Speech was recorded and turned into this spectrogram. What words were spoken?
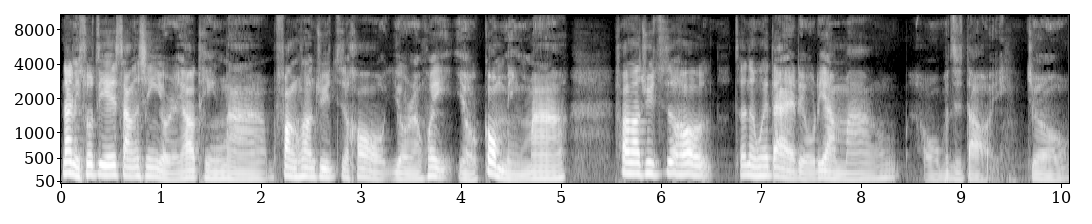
那你说这些伤心有人要听吗？放上去之后有人会有共鸣吗？放上去之后，真的会带来流量吗？我不知道哎，就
